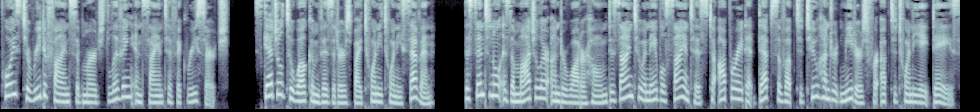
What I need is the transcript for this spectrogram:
poised to redefine submerged living and scientific research. Scheduled to welcome visitors by 2027, the Sentinel is a modular underwater home designed to enable scientists to operate at depths of up to 200 meters for up to 28 days,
